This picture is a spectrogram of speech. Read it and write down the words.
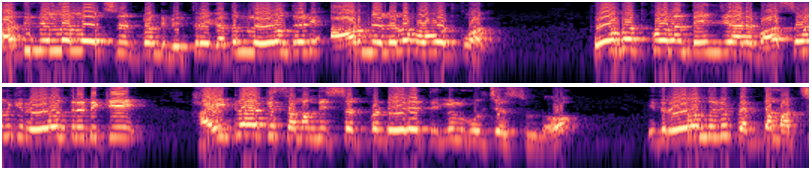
పది నెలల్లో వచ్చినటువంటి వ్యతిరేకతను రేవంత్ రెడ్డి ఆరు నెలల్లో పోగొట్టుకోవాలి. పోగొట్టుకోవాలంటే ఏం చేయాలి? వాస్తవానికి రేవంత్ రెడ్డికి హైడ్రాకి సంబంధించినటువంటి ఏదైతే ఇల్లులు కూల్చేస్తుందో ఇది రేవంత్ రెడ్డి పెద్ద మచ్చ.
